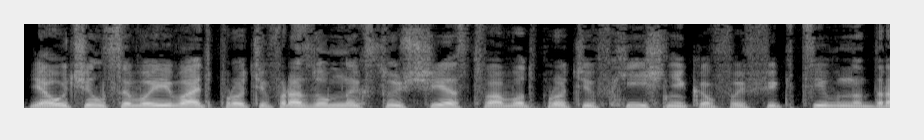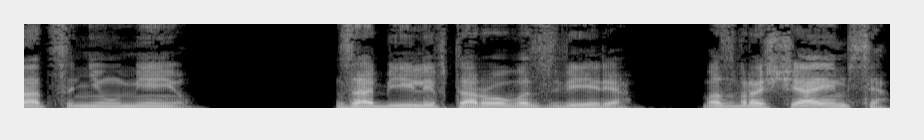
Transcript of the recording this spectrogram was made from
Я учился воевать против разумных существ, а вот против хищников эффективно драться не умею. Забили второго зверя. Возвращаемся?»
